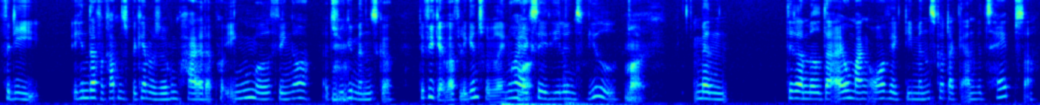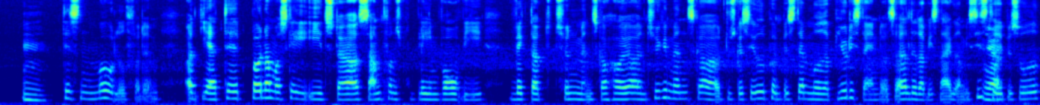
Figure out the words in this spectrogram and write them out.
Fordi hende der fra kraftens bekæmpelse, hun peger der på ingen måde fingre af tykke mm. mennesker. Det fik jeg i hvert fald ikke indtrykket af. Nu har jeg Nej. ikke set hele interviewet. Nej. Men det der med, der er jo mange overvægtige mennesker, der gerne vil tabe sig. Mm. Det er sådan målet for dem. Og ja, det bunder måske i et større samfundsproblem, hvor vi vægter tynde mennesker højere end tykke mennesker, og du skal se ud på en bestemt måde af beauty standards, og alt det, der vi snakkede om i sidste Ja. episode.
